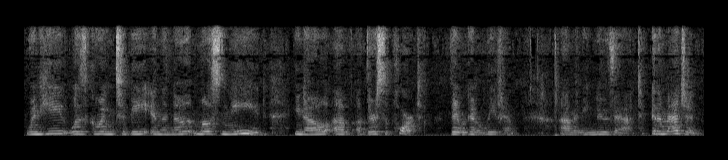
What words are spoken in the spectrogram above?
when he was going to be in the no, most need, you know, of, of their support. They were going to leave him um, and he knew that. And imagine,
